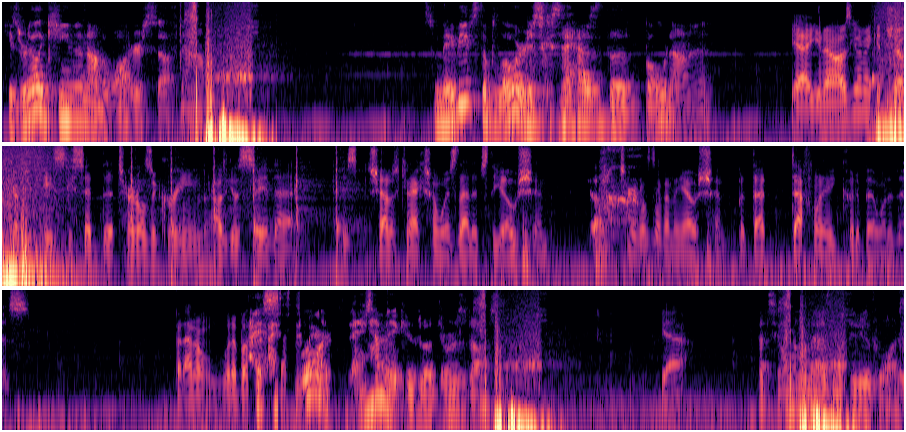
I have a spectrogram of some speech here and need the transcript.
He's really keen in on the water stuff now. So maybe it's the blower just because it has the boat on it. Yeah, you know, I was gonna make a joke after Casey said the turtles are green. I was gonna say that his Shadow's connection was that it's the ocean. that the turtles live in the ocean, but that definitely could have been what it is. But I don't. What about the I second still layer? like the of things, though? hammock is what throws it off. Yeah. That's the only one that has nothing to do with water.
